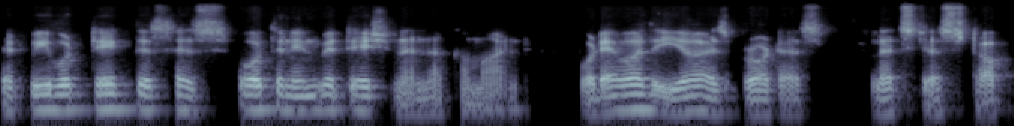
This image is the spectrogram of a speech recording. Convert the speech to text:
that we would take this as both an invitation and a command. Whatever the year has brought us, let's just stop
